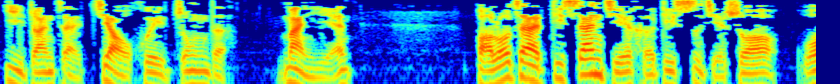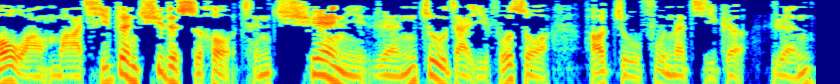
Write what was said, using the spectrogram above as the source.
异端在教会中的蔓延。保罗在第三节和第四节说：“我往马其顿去的时候，曾劝你人住在以弗所，好嘱咐那几个人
